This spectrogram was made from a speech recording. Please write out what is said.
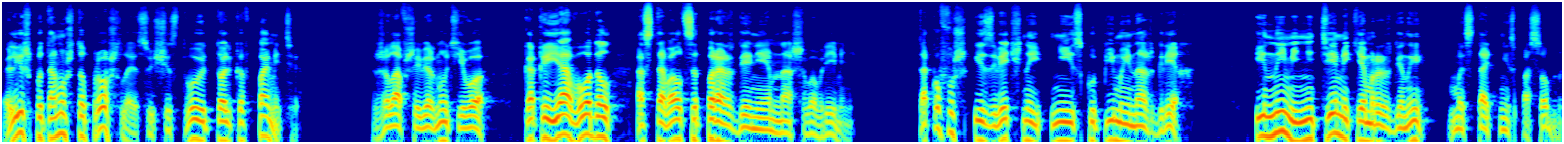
лишь потому, что прошлое существует только в памяти. Желавший вернуть его, как и я, водал, оставался порождением нашего времени. Таков уж извечный, неискупимый наш грех. Иными, не теми, кем рождены, мы стать не способны.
